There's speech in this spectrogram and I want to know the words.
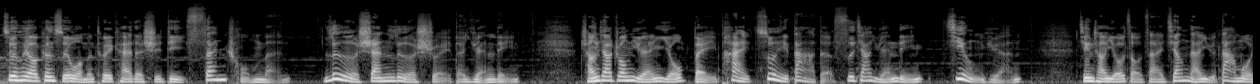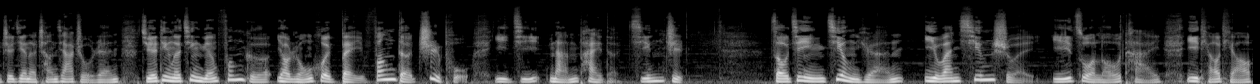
最后要跟随我们推开的是第三重门——乐山乐水的园林。常家庄园有北派最大的私家园林静园。经常游走在江南与大漠之间的常家主人，决定了静园风格要融汇北方的质朴以及南派的精致。走进静园，一湾清水，一座楼台，一条条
